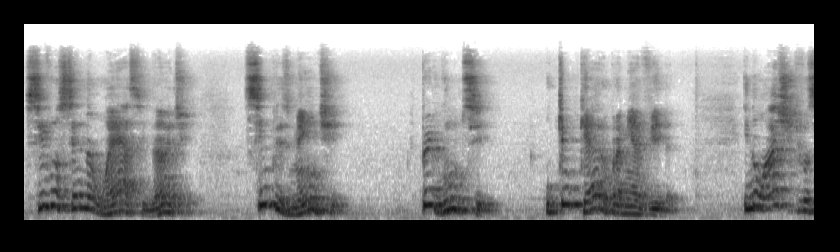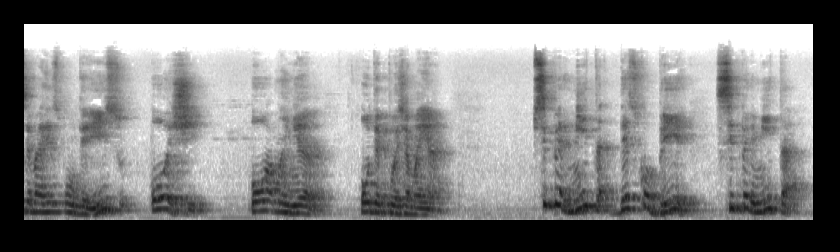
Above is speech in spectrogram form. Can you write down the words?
Se você não é assinante, simplesmente pergunte-se: o que eu quero para minha vida? E não ache que você vai responder isso hoje, ou amanhã, ou depois de amanhã. Se permita descobrir, se permita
